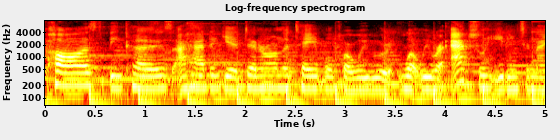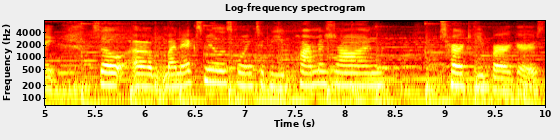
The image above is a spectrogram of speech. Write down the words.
paused because I had to get dinner on the table for we were what we were actually eating tonight. So um, my next meal is going to be Parmesan turkey burgers.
